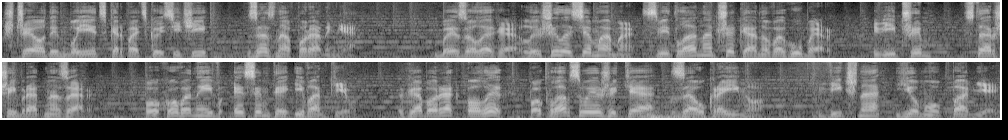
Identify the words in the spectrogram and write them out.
Ще один боєць Карпатської січі зазнав поранення. Без Олега лишилася мама Світлана Чеканова Губер, відчим старший брат Назар, похований в СМТ Іванків. Габорак Олег поклав своє життя за Україну. Вічна йому пам'ять.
